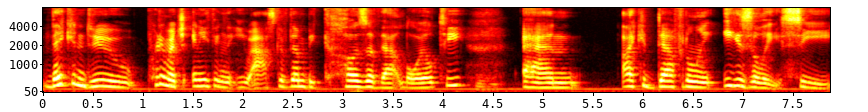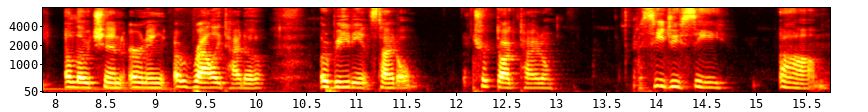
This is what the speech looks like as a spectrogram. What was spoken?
they can do pretty much anything that you ask of them because of that loyalty, and I could definitely easily see a Löwchen earning a rally title, obedience title, trick dog title, CGC, um,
